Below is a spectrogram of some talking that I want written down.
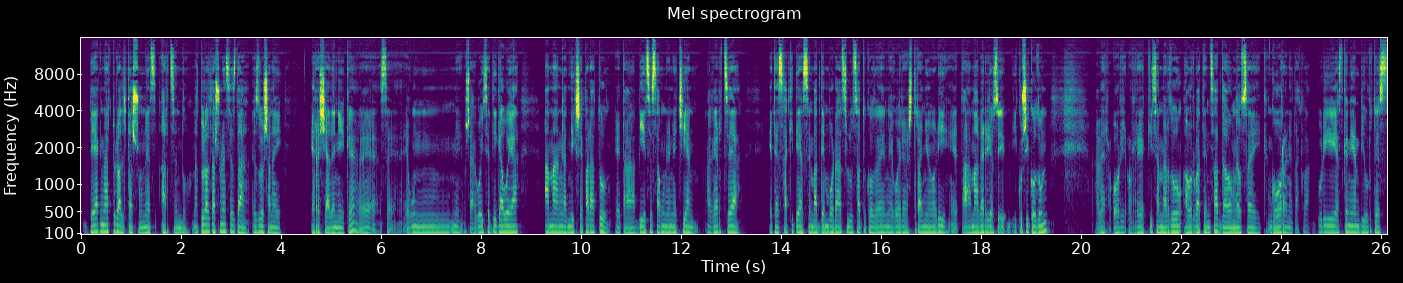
beak naturaltasunez hartzen du. Naturaltasunez ez da, ez du esan nahi, erresa denik, eh? E, ze, egun, osea, goizetik gauea aman gandik separatu eta bi ez ezagunen etxian agertzea eta ez jakitea zenbat denboraz luzatuko duen egoera estraño hori eta ama berri ikusiko dun, a ber, horrek izan behar du aur batentzat da on gauzaik gogorrenetakoa. Guri azkenean bi urtez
